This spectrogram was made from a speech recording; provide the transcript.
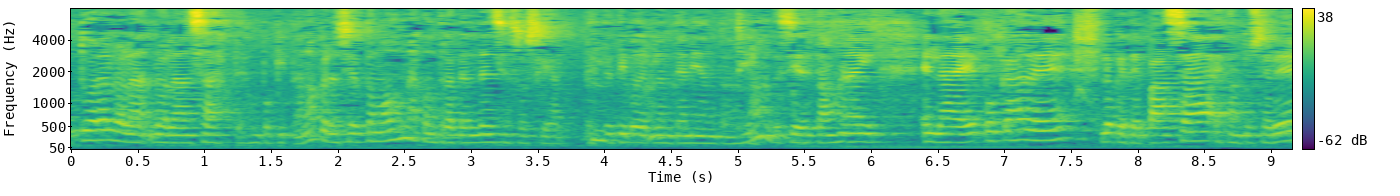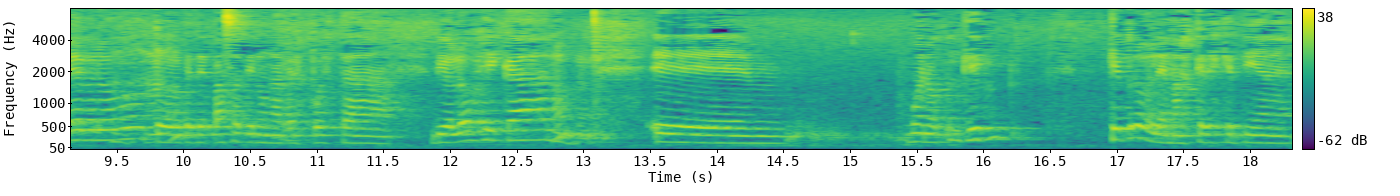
tú, ahora lo, lanzaste un poquito, ¿no? Pero en cierto modo es una contratendencia social, este tipo de planteamientos, ¿no? Es decir, estamos en, el, en la época de lo que te pasa está en tu cerebro, todo lo que te pasa tiene una respuesta biológica, ¿no? Eh, bueno, ¿qué, ¿qué, problemas crees que tiene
